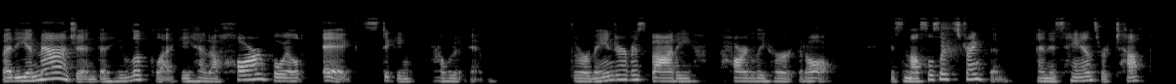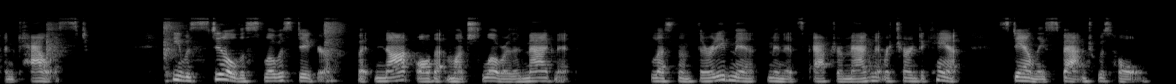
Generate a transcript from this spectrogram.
but he imagined that he looked like he had a hard boiled egg sticking out of him. The remainder of his body hardly hurt at all. His muscles had strengthened, and his hands were tough and calloused. He was still the slowest digger, but not all that much slower than Magnet. Less than 30 min minutes after Magnet returned to camp, Stanley spat into his hole.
